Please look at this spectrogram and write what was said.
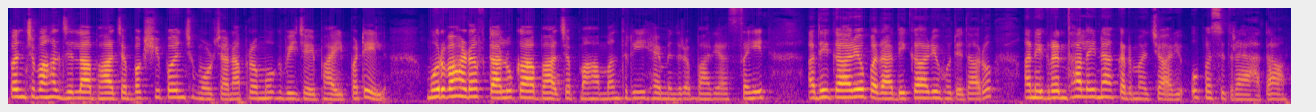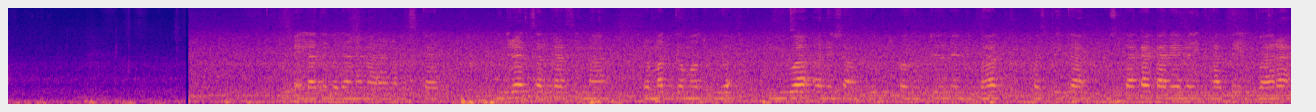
પંચમહાલ જિલ્લા ભાજપ બક્ષીપંચ મોરચાના પ્રમુખ વિજયભાઈ પટેલ, મોરવા હડફ તાલુકા ભાજપ મહામંત્રી હેમેન્દ્ર બારિયા સહિત અધિકારીઓ, પદાધિકારીઓ, હોદ્દેદારો અને ગ્રંથાલયના કર્મચારીઓ ઉપસ્થિત રહ્યા હતા. પહેલાં તો બધાને મારા નમસ્કાર. ગુજરાત સરકારશ્રીના રમતગમત, યુવા અને સાંસ્કૃતિક પ્રવૃત્તિઓને વિભાગ, પુસ્તિકા પુસ્તકા કાર્યાલય ખાતે દ્વારા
